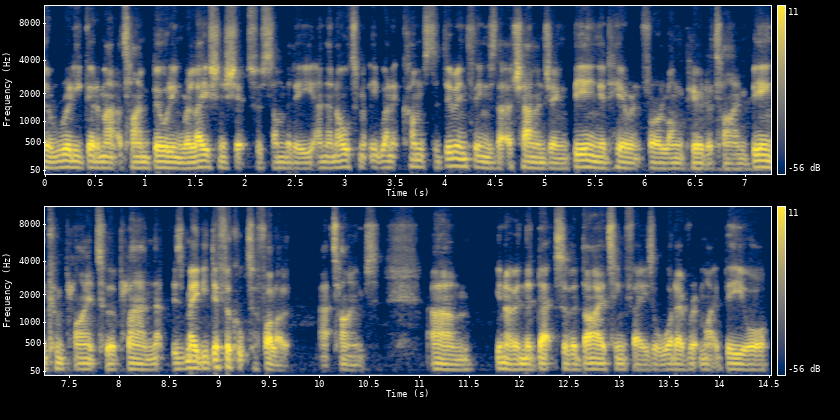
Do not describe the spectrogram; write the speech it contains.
a really good amount of time building relationships with somebody. And then ultimately when it comes to doing things that are challenging being adherent for a long period of time being compliant to a plan that is maybe difficult to follow at times um, you know in the depths of a dieting phase or whatever it might be or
